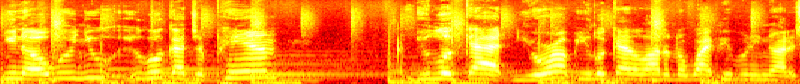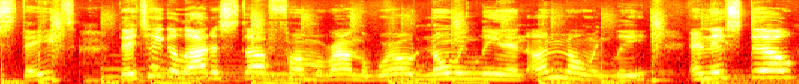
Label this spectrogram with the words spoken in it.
You know, when you look at Japan, you look at Europe, you look at a lot of the white people in the United States, they take a lot of stuff from around the world knowingly and unknowingly, and they still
